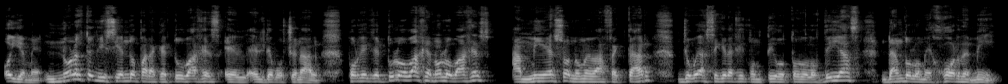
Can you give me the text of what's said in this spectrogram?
óyeme, no lo estoy diciendo para que tú bajes el, el, devocional, porque que tú lo bajes o no lo bajes, a mí eso no me va a afectar. Yo voy a seguir aquí contigo todos los días, dando lo mejor de mí.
